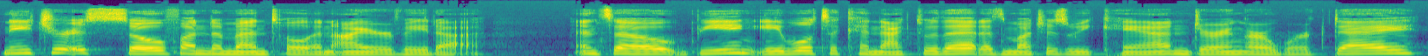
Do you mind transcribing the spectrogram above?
Nature is so fundamental in Ayurveda. And so being able to connect with it as much as we can during our workday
